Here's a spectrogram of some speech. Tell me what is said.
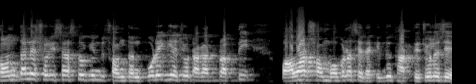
সন্তানের শরীর স্বাস্থ্য কিন্তু সন্তান পড়ে গিয়ে টাকার প্রাপ্তি পাওয়ার সম্ভাবনা সেটা কিন্তু থাকতে চলেছে।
